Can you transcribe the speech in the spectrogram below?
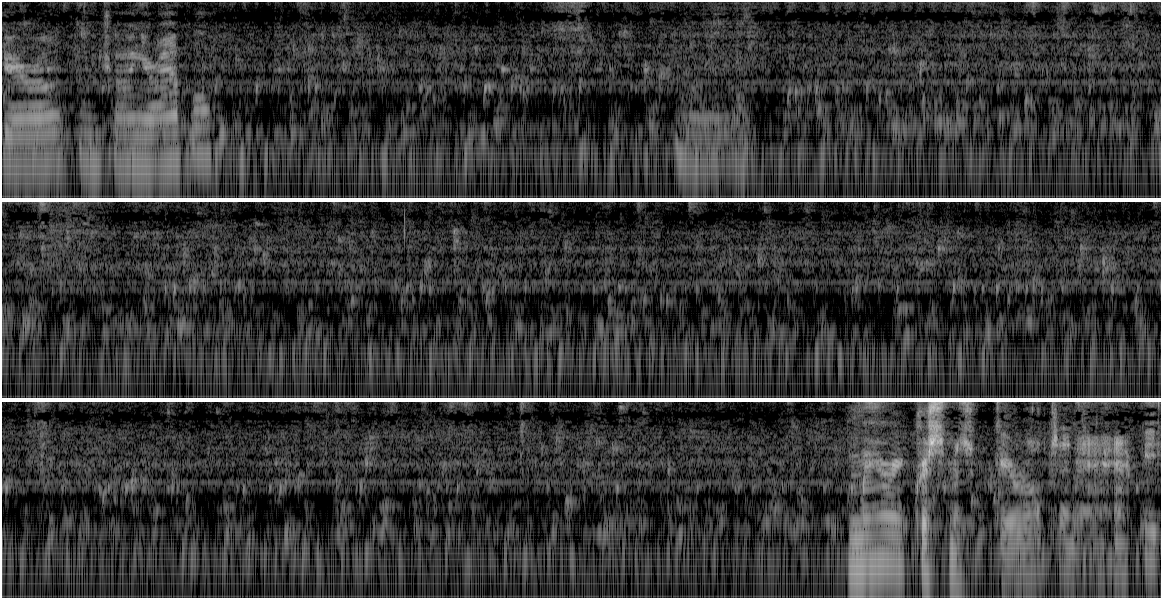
Geralt, enjoying your apple? Merry Christmas, Geralt, and a Happy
